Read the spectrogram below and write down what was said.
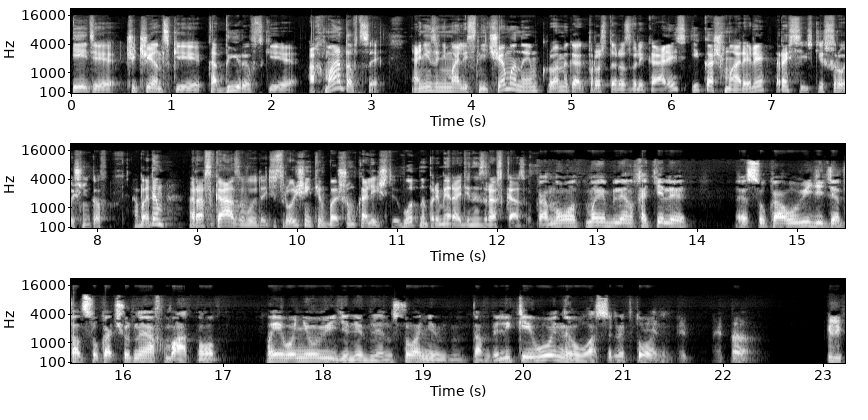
эти чеченские кадыровские ахматовцы, они занимались ничем иным, кроме как просто развлекались и кошмарили российских срочников. Об этом рассказывают эти срочники в большом количестве. Вот, например, один из рассказов. Ну вот мы, блин, хотели, э, сука, увидеть этот, сука, чудный Ахмат. Ну вот мы его не увидели, блин. Что они там, великие войны у вас или кто они? Это пыль,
